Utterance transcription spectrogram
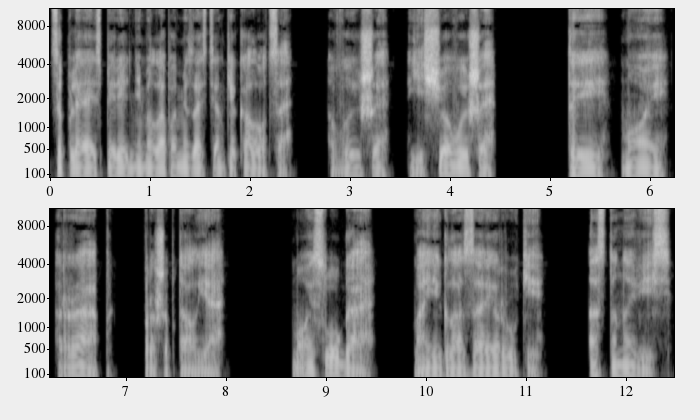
цепляясь передними лапами за стенки колодца. Выше, еще выше. «Ты мой раб», прошептал я. Мой слуга, мои глаза и руки. Остановись,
